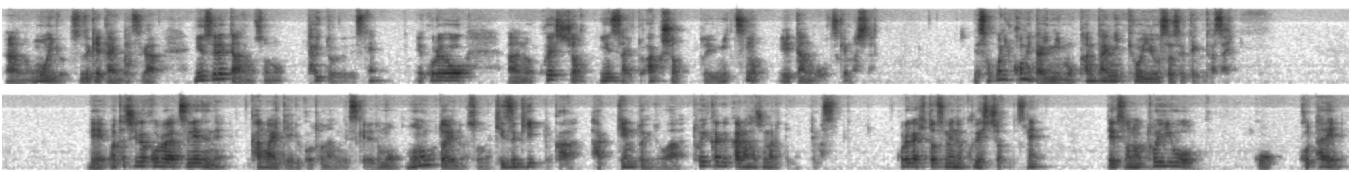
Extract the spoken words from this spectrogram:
あの、思いを続けたいんですが、ニュースレターのそのタイトルですね。これを、あの、クエスチョン、インサイト、アクションという3つの英単語をつけました。でそこに込めた意味も簡単に共有をさせてください。で、私がこれは常々考えていることなんですけれども、物事へのその気づきとか発見というのは問いかけから始まると思っています。これが一つ目のクエスチョンですね。で、その問いをこう答え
